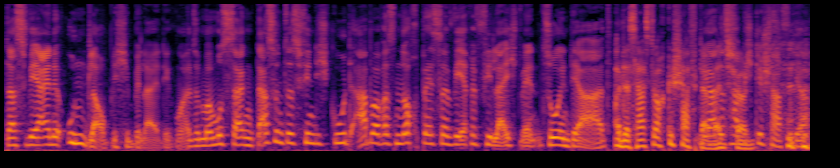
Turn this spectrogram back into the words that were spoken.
das wäre eine unglaubliche Beleidigung. Also man muss sagen, das und das finde ich gut, aber was noch besser wäre vielleicht, wenn so in der Art. Und das hast du auch geschafft Ja, damals das schon. habe ich geschafft, ja.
